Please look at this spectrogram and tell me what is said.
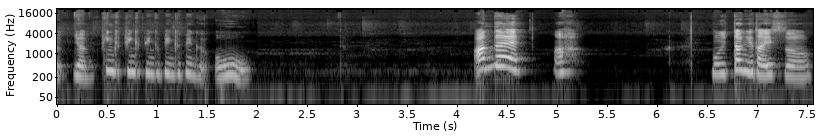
야, 야, 핑크, 핑크, 핑크, 핑크, 핑크. 오. 안 돼! 아. 뭐, 이딴 게 다 있어.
